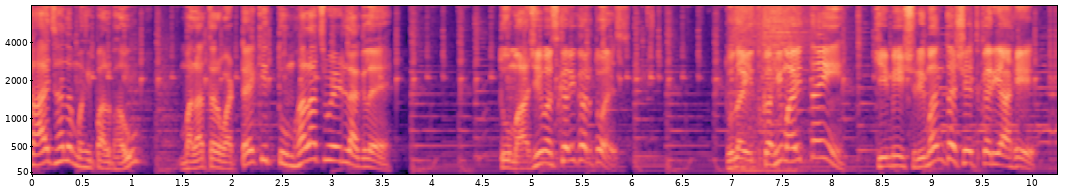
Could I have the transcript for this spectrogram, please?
काय झालं महिपाल भाऊ? मला तर वाटतंय की तुम्हालाच वेळ लागलंय. तू माझी मस्करी करतोयस. तुला इतकंही माहीत नाही की मी श्रीमंत शेतकरी आहे.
